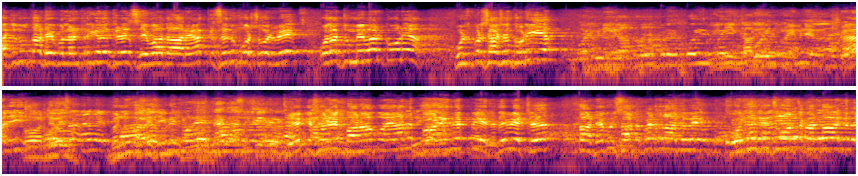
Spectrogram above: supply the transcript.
ਅੱਜ ਨੂੰ ਤੁਹਾਡੇ ਵਲੰਟੀਅਰ ਦੇ ਜਿਹੜੇ ਸੇਵਾਦਾਰ ਆ ਕਿਸੇ ਨੂੰ ਕੁਛ ਹੋ ਜਵੇ ਉਹਦਾ ਜ਼ਿੰਮੇਵਾਰ ਕੌਣ ਆ? ਪੁਲਿਸ ਪ੍ਰਸ਼ਾਸਨ ਥੋੜੀ ਆ। ਜੇ ਕਿਸੇ ਨੇ ਬਾਣਾ ਪਾਇਆ ਤੇ ਬਾਣੇ ਦੇ ਭੇਦ ਦੇ ਵਿੱਚ ਤੁਹਾਡੇ ਕੋਈ ਸੱਟ ਪਿੱਟ ਲਾ ਜਾਵੇ ਉਹਦੇ ਕੋਈ ਜ਼ੋਰ ਚਕੰਦਾ ਆ ਜਾਵੇ।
